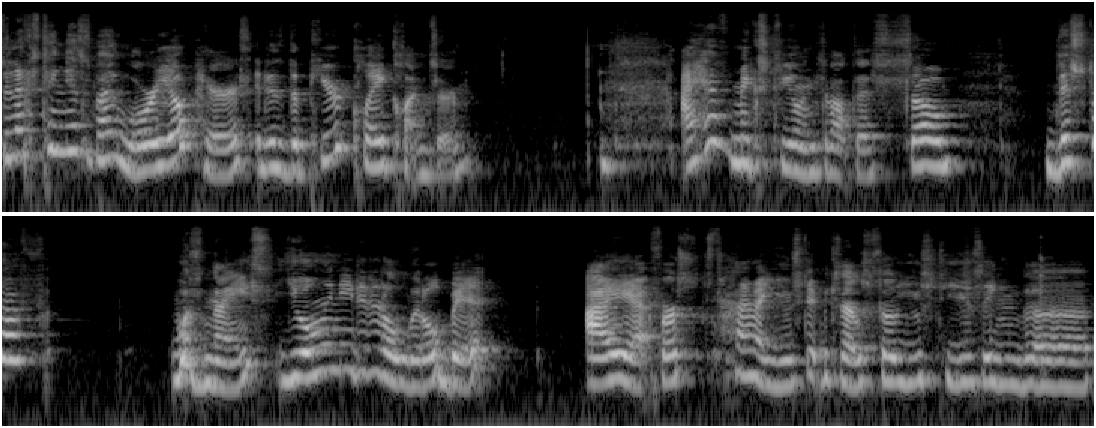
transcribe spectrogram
The next thing is by L'Oreal Paris. It is the Pure Clay Cleanser. I have mixed feelings about this. So, this stuff was nice. You only needed it a little bit. I, at first time I used it because I was so used to using the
